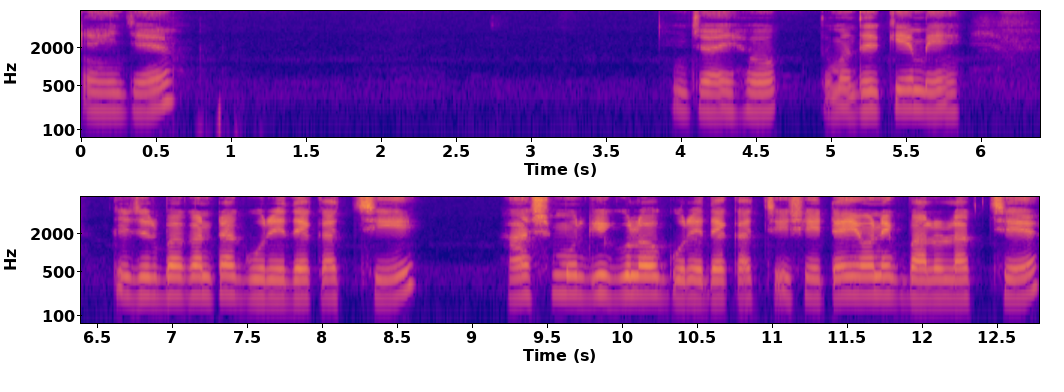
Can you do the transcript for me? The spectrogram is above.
এই যে, যাই হোক, তোমাদেরকে খেজুর বাগানটা ঘুরে দেখাচ্ছি, হাঁস মুরগিগুলো ঘুরে দেখাচ্ছি, সেটাই অনেক ভালো লাগছে।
